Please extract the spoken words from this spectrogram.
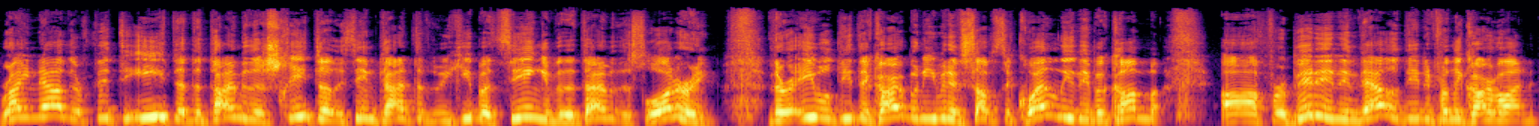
right now they're fit to eat at the time of the Shechita, the same concept we keep on seeing, if at the time of the slaughtering, they're able to eat the korban, even if subsequently they become uh, forbidden, invalidated from the korban,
